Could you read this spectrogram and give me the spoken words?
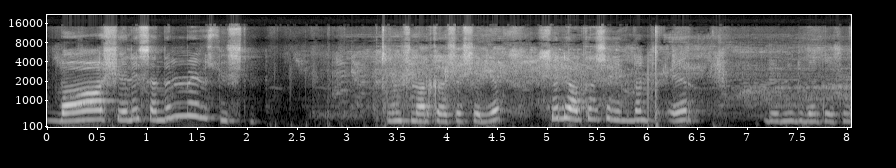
Ba Shelly senden mi meyve suyu içtin? Atalım şunu arkadaşlar Shelly'e. Shelly arkadaşlar yeniden eğer gördüğünüz gibi arkadaşlar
